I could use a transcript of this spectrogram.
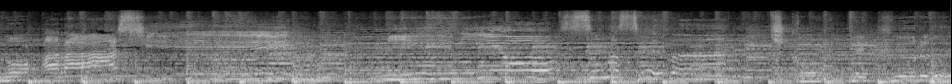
の嵐。耳を澄ませば聞こえてくる。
